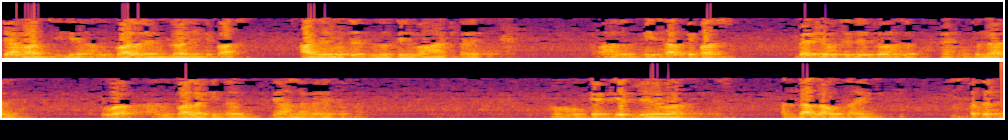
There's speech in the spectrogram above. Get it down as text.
کیا بات تھی کہ حضرت والا رحمۃ اللہ علیہ کے پاس حاضر ہوتے تھے تو دل وہاں کرے تھا حضرت میر صاحب کے پاس بیٹھے ہوتے تھے تو حضرت رحمۃ اللہ علیہ وہ حضرت والا کی طرف دھیان لگا رہتا تھا۔ وہ کیفیت جو ہے وہ اندازہ ہوتا ہے اس قدر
